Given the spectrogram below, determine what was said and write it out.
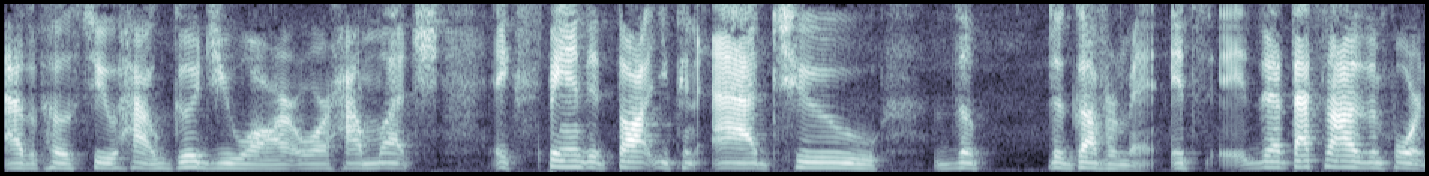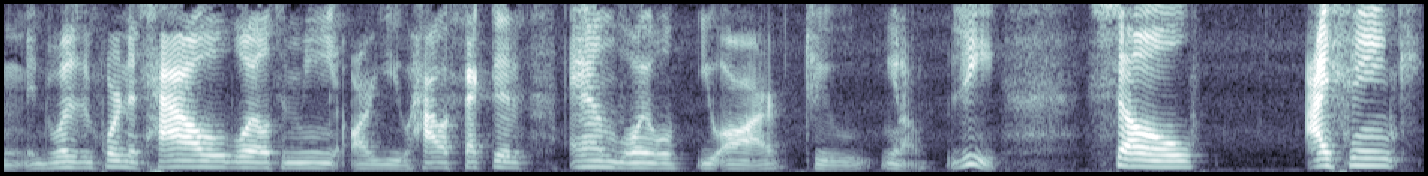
as opposed to how good you are or how much expanded thought you can add to the the government. It's that that's not as important. What is important is how loyal to me are you? How effective and loyal you are to, you know, Xi. So I think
